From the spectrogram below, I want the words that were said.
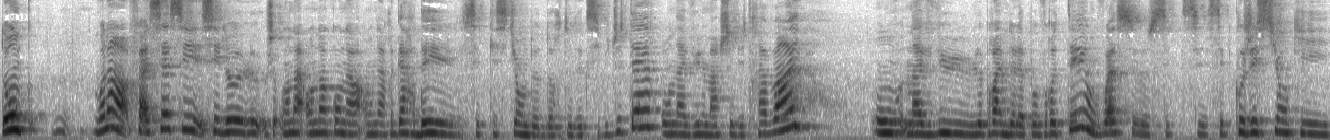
Donc, voilà, enfin, ça, c'est, le, on, a, regardé cette question d'orthodoxie budgétaire, on a vu le marché du travail, on a vu le problème de la pauvreté, on voit cette, cogestion qui,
